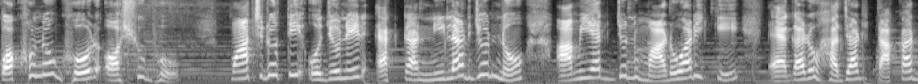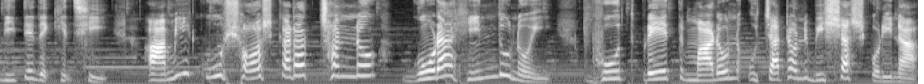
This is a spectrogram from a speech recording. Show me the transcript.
কখনো ঘোর অশুভ। পাঁচরতি ওজনের একটা নীলার জন্য আমি একজন মারোয়ারিকে এগারো হাজার টাকা দিতে দেখেছি। আমি কুসংস্কারাচ্ছন্ন, গোড়া হিন্দু নই। ভূত, প্রেত, মারণ উচ্চাটন বিশ্বাস করি না।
